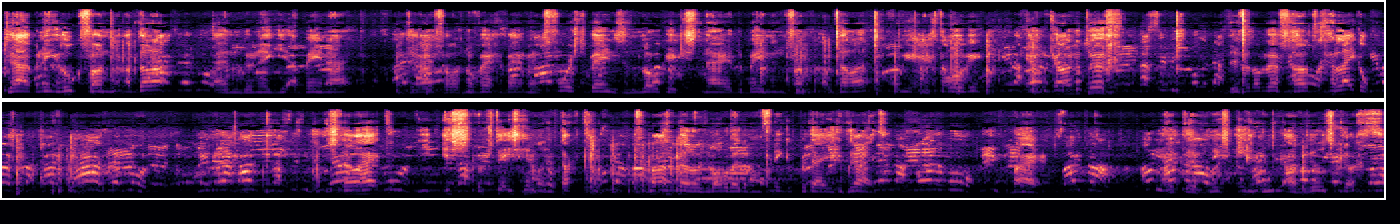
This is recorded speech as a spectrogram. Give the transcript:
Ja, ben ik hoek van Abdallah. En Donegi Abena draait nog weggewerkt met het voorste been. Zijn low kicks naar de benen van Abdallah. Goeie rechte low kick. Ja, een counter terug. Dus wat dat betreft gaat het gelijk op. De snelheid die is nog steeds helemaal intact. Me wel, ze allebei nog een flinke partij gedraaid. Maar het heeft niks ingeboet aan wilskracht,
